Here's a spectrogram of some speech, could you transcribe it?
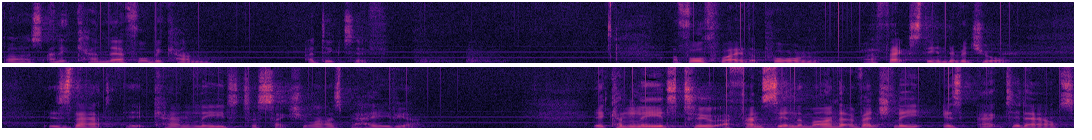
buzz. And it can therefore become addictive. A fourth way that porn affects the individual is that it can lead to sexualized behavior. It can lead to a fantasy in the mind that eventually is acted out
